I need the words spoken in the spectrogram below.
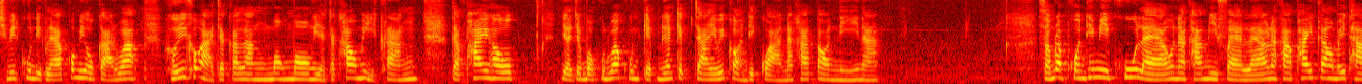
ชีวิตคุณอีกแล้ว ก็มีโอกาสว่าเฮ้ยเขาอาจจะกำลังมองมองๆอยากจะเข้ามาอีกครั้ง แต่ไพ่เขาอยากจะบอกคุณว่าคุณเก็บเนื้อเก็บใจไว้ก่อนดีกว่านะคะ ตอนนี้นะ สำหรับคนที่มีคู่แล้วนะคะ มีแฟนแล้วนะคะไพ่ก้าวไม้เท้า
